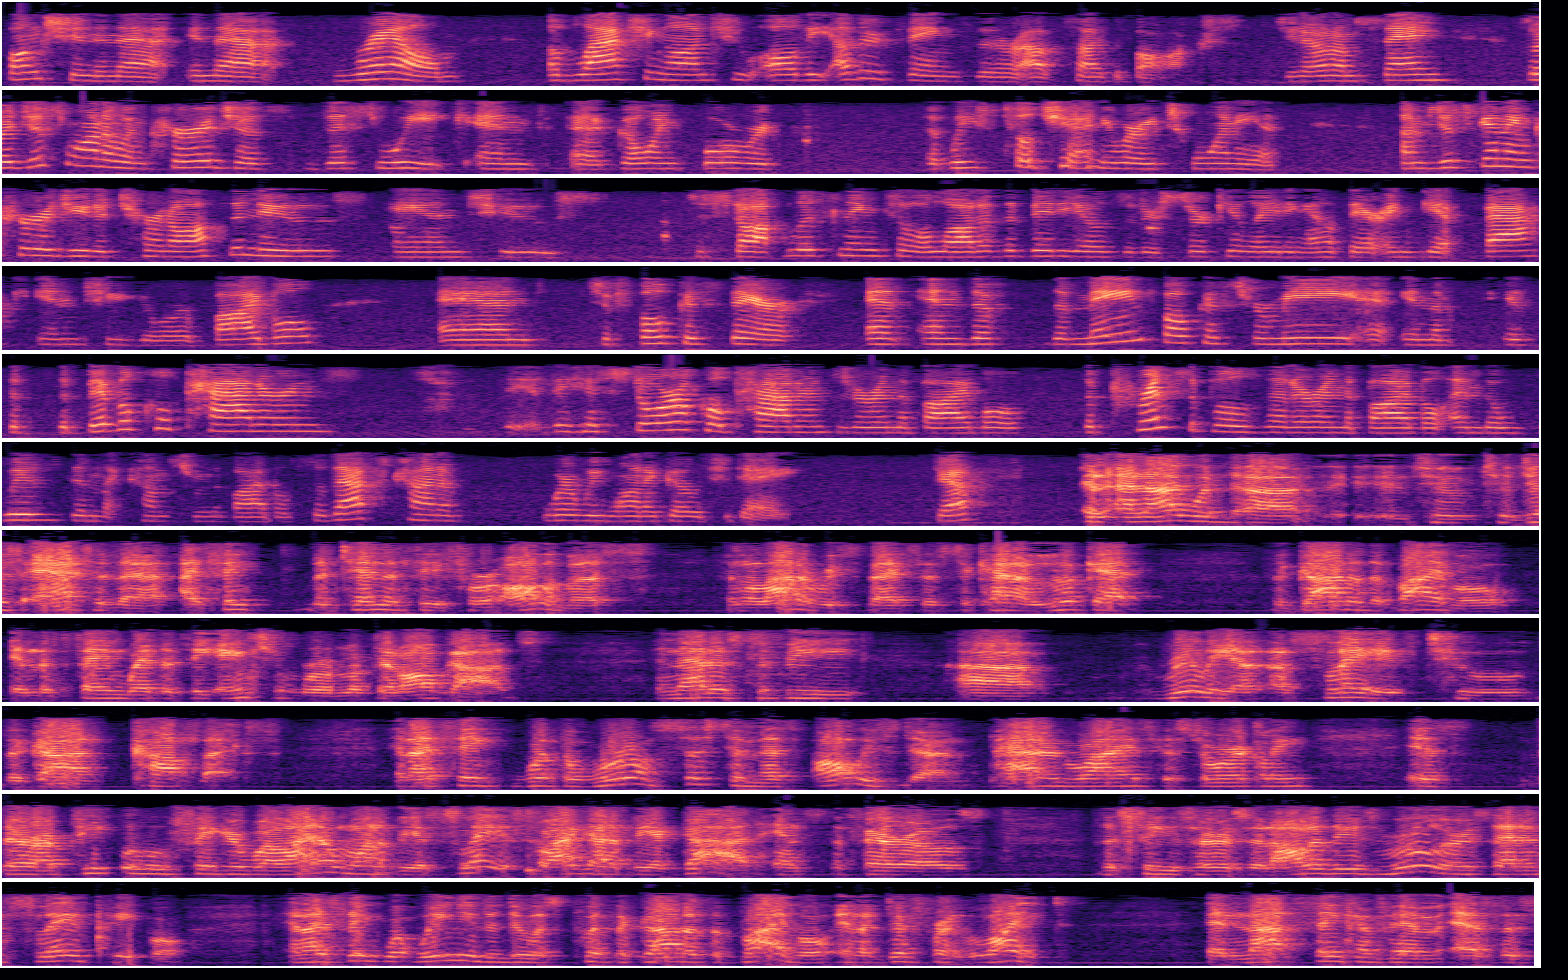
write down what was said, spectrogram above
function in that in that realm of latching on to all the other things that are outside the box. Do you know what I'm saying? So I just want to encourage us this week and uh, going forward, at least till January 20th. I'm just going to encourage you to turn off the news and to to stop listening to a lot of the videos that are circulating out there and get back into your Bible and to focus there. And and the the main focus for me in the is the, the biblical patterns, the, the historical patterns that are in the Bible the principles that are in the Bible and the wisdom that comes from the Bible. So that's kind of where we want to go today. Jeff? And, and I would, uh, to, to just add to that, I think the tendency for all of us, in a lot of respects, is to kind of look at the God of the Bible in the same way that the ancient world looked at all gods. And that is to be uh, really a, a slave to the God complex. And I think what the world system has always done, pattern wise, historically, is there are people who figure, well, I don't want to be a slave, so I got to be a god. Hence the pharaohs, the Caesars, and all of these rulers that enslaved people. And I think what we need to do is put the God of the Bible in a different light, and not think of him as this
